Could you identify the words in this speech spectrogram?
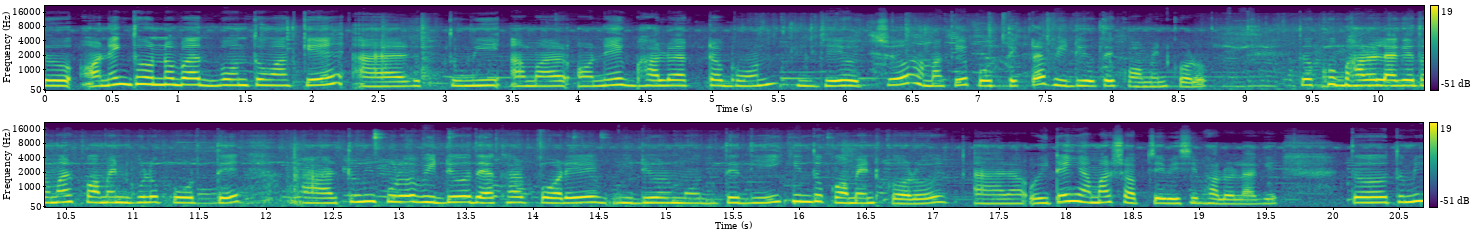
তো অনেক ধন্যবাদ বোন তোমাকে, আর তুমি আমার অনেক ভালো একটা বোন যে হচ্ছে আমাকে প্রত্যেকটা ভিডিওতে কমেন্ট করো। তো খুব ভালো লাগে তোমার কমেন্টগুলো পড়তে। আর তুমি পুরো ভিডিও দেখার পরে ভিডিওর মধ্যে দিয়েই কিন্তু কমেন্ট করো, আর ওইটাই আমার সবচেয়ে বেশি ভালো লাগে তো তুমি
